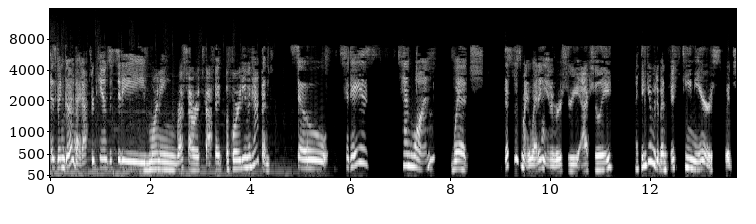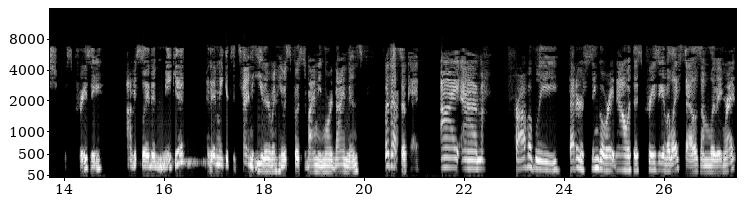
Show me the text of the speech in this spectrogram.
has been good. I got through Kansas City morning rush hour traffic before it even happened. So today is 10 1, which this was my wedding anniversary, actually. I think it would have been 15 years, which is crazy. Obviously, I didn't make it. I didn't make it to 10 either when he was supposed to buy me more diamonds, but that's okay. I am probably better single right now with as crazy of a lifestyle as I'm living, right?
